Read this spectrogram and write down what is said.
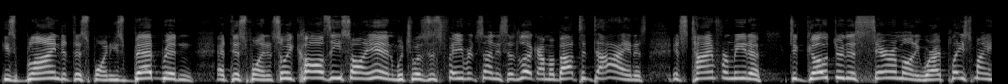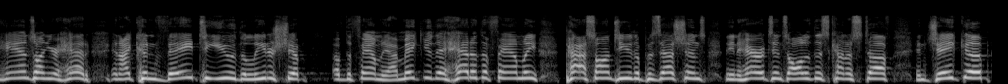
he's blind at this point. He's bedridden at this point. And so he calls Esau in, which was his favorite son. He says, Look, I'm about to die, and it's, it's time for me to, to go through this ceremony where I place my hands on your head and I convey to you the leadership of the family. I make you the head of the family, pass on to you the possessions, the inheritance, all of this kind of stuff. And Jacob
